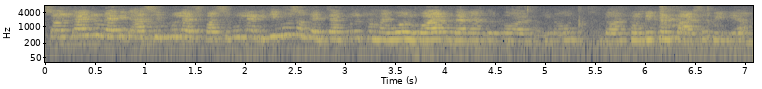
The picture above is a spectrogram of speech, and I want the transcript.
So I'll try to make it as simple as possible and give you some examples from my own work that I've got, you know, done from different parts of India.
